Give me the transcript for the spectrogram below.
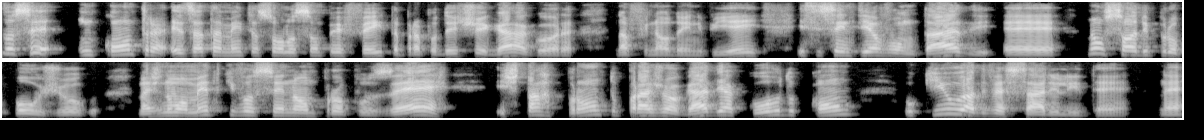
você encontra exatamente a solução perfeita para poder chegar agora na final da NBA e se sentir à vontade, é, não só de propor o jogo, mas no momento que você não propuser, estar pronto para jogar de acordo com o que o adversário lhe der. Né?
